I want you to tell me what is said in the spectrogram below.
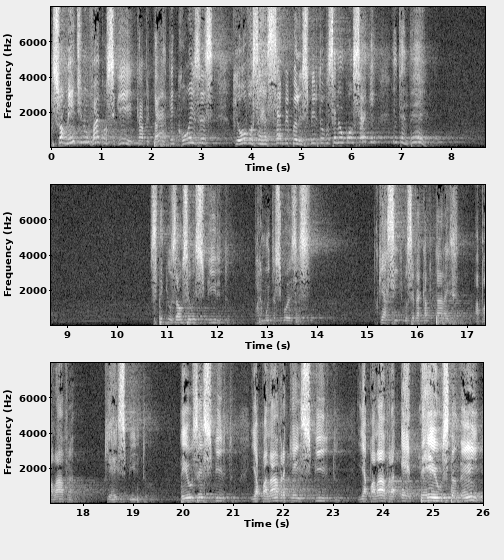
A sua mente não vai conseguir captar. Tem coisas que ou você recebe pelo espírito ou você não consegue entender. Você tem que usar o seu espírito para muitas coisas. Porque é assim que você vai captar a, a palavra que é espírito. Deus é espírito. E a palavra que é espírito. E a palavra é Deus também.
